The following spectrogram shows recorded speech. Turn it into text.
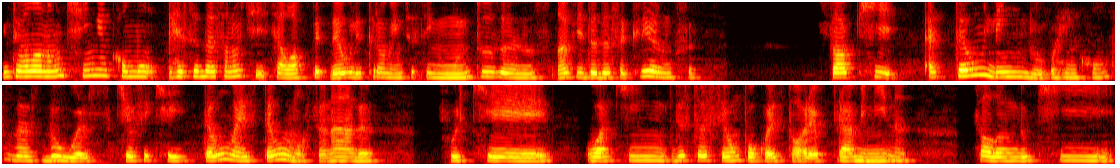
Então ela não tinha como receber essa notícia. Ela perdeu literalmente assim muitos anos na vida dessa criança. Só que é tão lindo o reencontro das duas que eu fiquei tão, mas tão emocionada, porque o Akin distorceu um pouco a história para a menina, falando que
